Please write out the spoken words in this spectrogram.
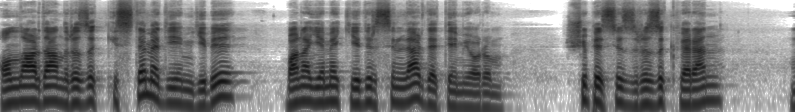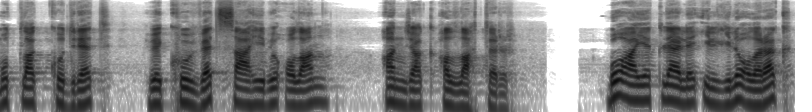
Onlardan rızık istemediğim gibi bana yemek yedirsinler de demiyorum. Şüphesiz rızık veren, mutlak kudret ve kuvvet sahibi olan ancak Allah'tır. Bu ayetlerle ilgili olarak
